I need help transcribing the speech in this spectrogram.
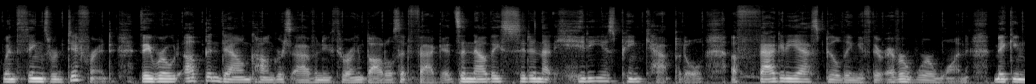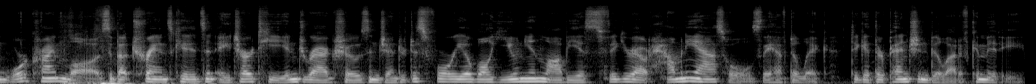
When things were different, they rode up and down Congress Avenue throwing bottles at faggots, and now they sit in that hideous pink capitol, a faggoty ass building if there ever were one, making war crime laws about trans kids and HRT and drag shows and gender dysphoria while union lobbyists figure out how many assholes they have to lick to get their pension bill out of committee.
